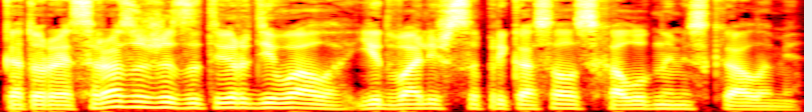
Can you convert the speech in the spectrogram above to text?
которая сразу же затвердевала, едва лишь соприкасалась с холодными скалами.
